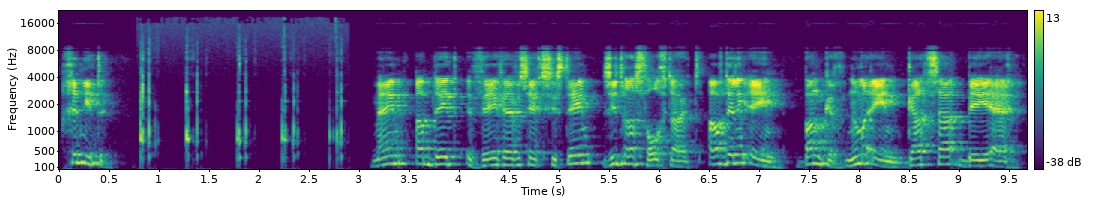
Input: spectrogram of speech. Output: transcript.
Genieten! Mijn update V75 systeem ziet er als volgt uit. Afdeling 1, banker nummer 1, Gatsa BR.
